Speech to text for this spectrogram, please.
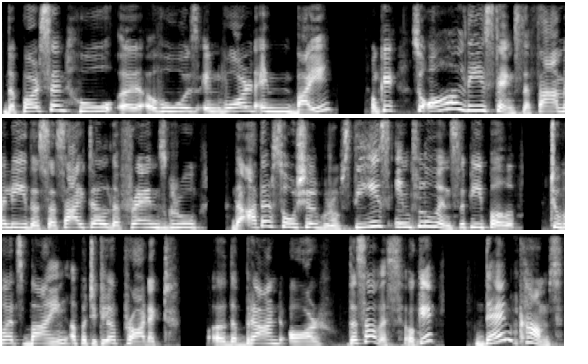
the person who uh, who is involved in buying. Okay, so all these things, the family, the societal, the friends group, the other social groups, these influence the people towards buying a particular product, uh, the brand or the service. Okay. Then comes,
